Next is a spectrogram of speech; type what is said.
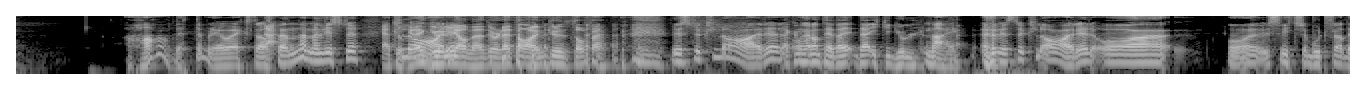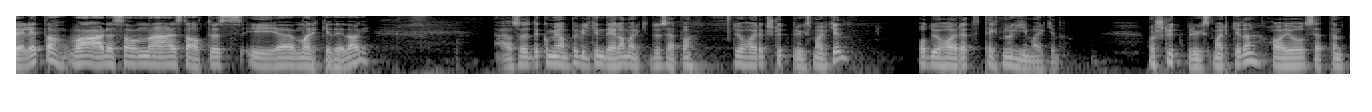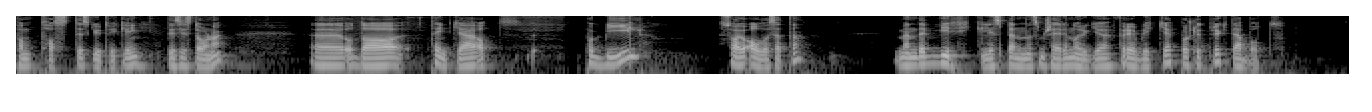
Aha, dette ble jo ekstra spennende. Men hvis du Jeg tror ikke det er gull, Janne. Jeg tror det er et annet grunnstoff. Hvis du klarer Jeg kan å- garantere deg, det er ikke gull. Nei. Hvis du klarer å, å switche bort fra det litt, da. Hva er det som er status i eh, markedet i dag? Altså, det kommer an på hvilken del av markedet du ser på. Du har et sluttbruksmarked, og du har et teknologimarked. Og sluttbruksmarkedet har jo sett en fantastisk utvikling de siste årene. Eh, og da tenker jeg at på bil så har jo alle sett det. Men det virkelig spennende som skjer i Norge for øyeblikket på sluttbruk, det er båt.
